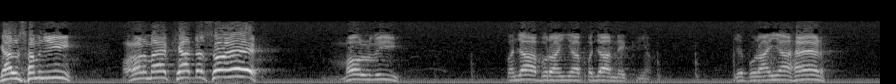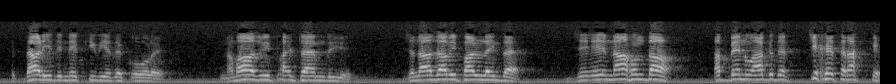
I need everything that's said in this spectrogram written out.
گل سمجھی؟ اور میں کیا دسو مولوی پنجا برائیاں پنجا نیکیاں۔ یہ برائیاں ہیں داڑی دی نیکی بھی یہ کول ہے نماز بھی پانچ ٹائم دی جنازہ بھی پڑھ لینا جی یہ نہ ہوں ابے نو اگ دے چیخے تے رکھ کے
